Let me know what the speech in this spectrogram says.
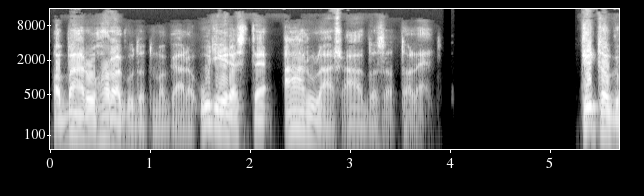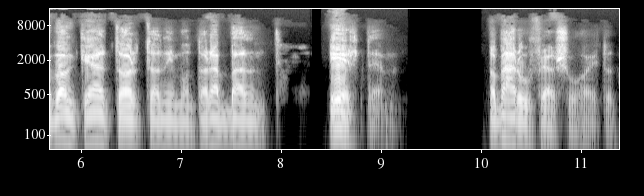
A báró haragudott magára. Úgy érezte, árulás áldozata lett. Titokban kell tartani, mondta Rabban. Értem. A báró felsóhajtott.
